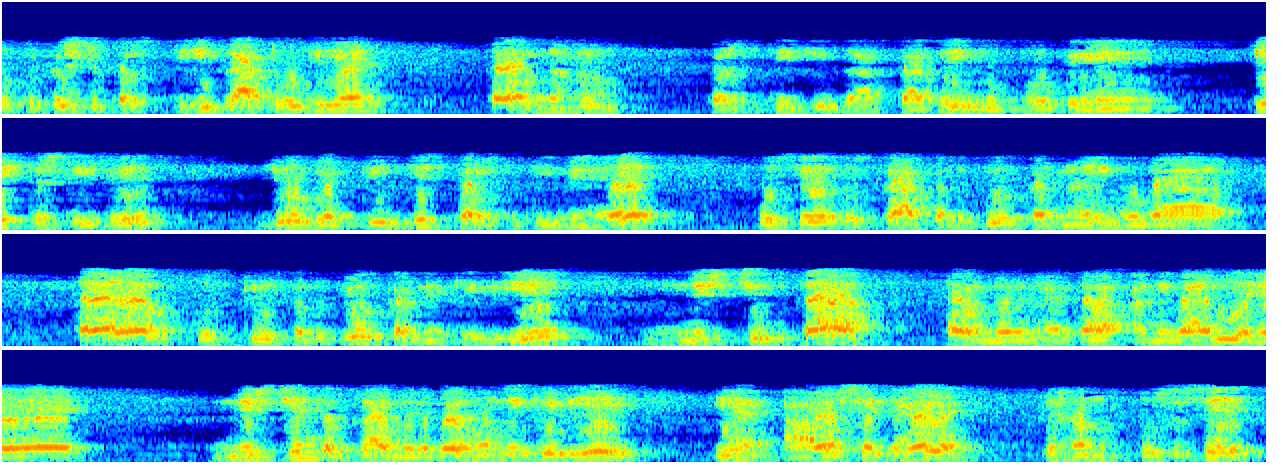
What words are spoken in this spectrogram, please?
उत्कृष्ट परिस्थिति ही प्राप्त होती है और न हम परिस्थिति की दास्ता से ही मुक्त होते हैं। इस दृष्टि से जो व्यक्ति जिस परिस्थिति में है उसे उसका सदुपयोग करना ही होगा और उसके सदुपयोग करने के लिए निश्चिंतता और निर्भयता अनिवार्य है। निश्चिंत तथा निर्भय होने के लिए यह आवश्यक है कि हम उससे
